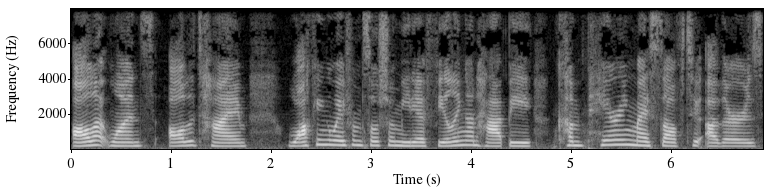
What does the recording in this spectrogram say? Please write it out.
all at once, all the time, walking away from social media, feeling unhappy, comparing myself to others,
